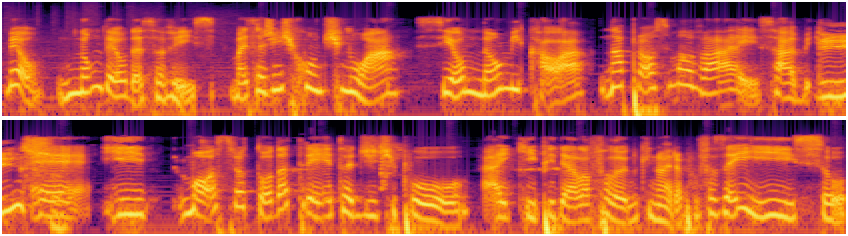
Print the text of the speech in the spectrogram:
"Meu, não deu dessa vez. Mas se a gente continuar, se eu não me calar, na próxima vai, sabe?" Isso. É, e mostra toda a treta de, tipo, a equipe dela falando que não era pra fazer isso,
